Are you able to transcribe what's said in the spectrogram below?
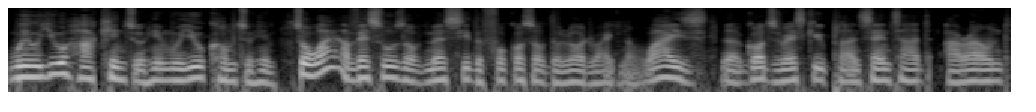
Will you hearken to Him? Will you come to Him? So, why are vessels of mercy the focus of the Lord right now? Why is uh, God's rescue plan centered around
